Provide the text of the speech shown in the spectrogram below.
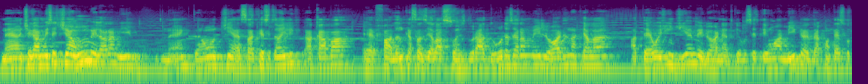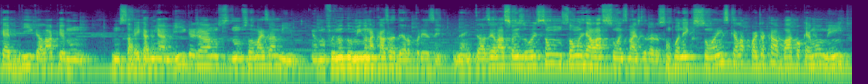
Né? Antigamente você tinha um melhor amigo, né? então tinha essa questão. Ele acaba é, falando que essas relações duradouras eram melhores naquela. Até hoje em dia é melhor, né? Do que você ter uma amiga, acontece qualquer briga lá, porque eu não, não saí com a minha amiga, já não, não sou mais amigo. Eu não fui no domingo na casa dela, por exemplo. Né? Então as relações hoje são, são relações mais duradouras, são conexões que ela pode acabar a qualquer momento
